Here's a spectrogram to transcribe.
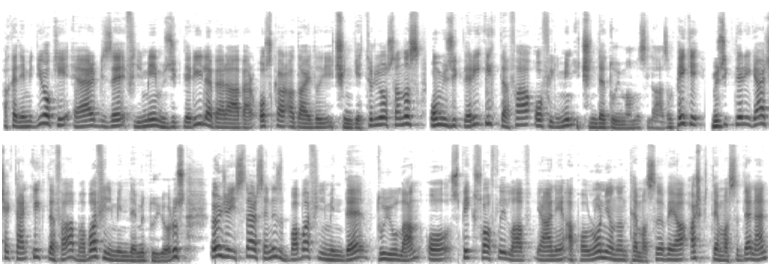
Akademi diyor ki eğer bize filmi müzikleriyle beraber Oscar adaylığı için getiriyorsanız o müzikleri ilk defa o filmin içinde duymamız lazım. Peki müzikleri gerçekten ilk defa Baba filminde mi duyuyoruz? Önce isterseniz Baba filminde duyulan o Speak Softly Love yani Apollonia'nın teması veya aşk teması denen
